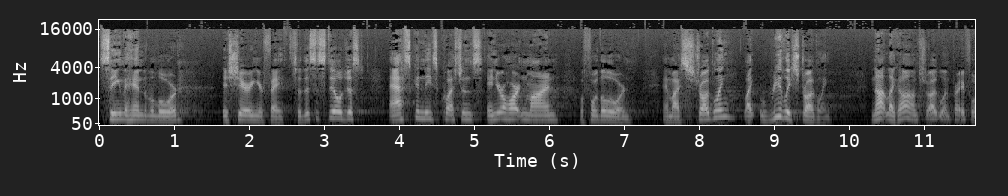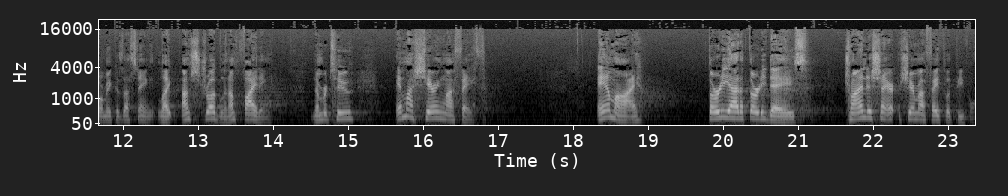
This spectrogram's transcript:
seeing the hand of the Lord is sharing your faith. So this is still just asking these questions in your heart and mind before the Lord. Am I struggling? Like, really struggling. Not like, oh, I'm struggling, pray for me because I stink. Like, I'm struggling, I'm fighting. Number two, am I sharing my faith? Am I 30 out of 30 days trying to share, share my faith with people?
